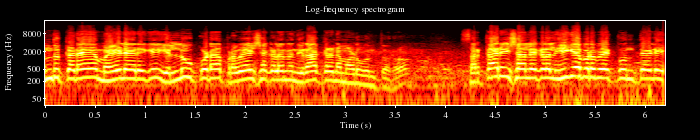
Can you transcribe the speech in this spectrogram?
ಒಂದು ಕಡೆ ಮಹಿಳೆಯರಿಗೆ ಎಲ್ಲೂ ಕೂಡ ಪ್ರವೇಶಗಳನ್ನು ನಿರಾಕರಣೆ ಮಾಡುವಂಥವ್ರು. ಸರ್ಕಾರಿ ಶಾಲೆಗಳಲ್ಲಿ ಹೀಗೆ ಬರಬೇಕು ಅಂತೇಳಿ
